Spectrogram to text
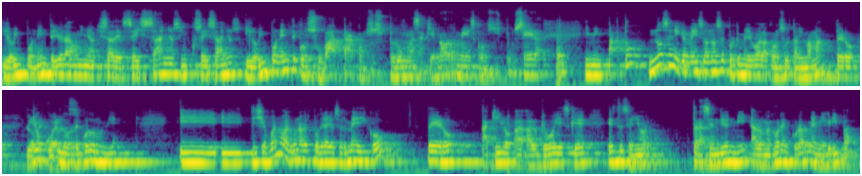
y lo vi imponente. Yo era un niño quizá de 6 años, 5, 6 años, y lo vi imponente con su bata, con sus plumas aquí enormes, con sus pulseras, y me impactó. No sé ni qué me hizo, no sé por qué me llevó a la consulta a mi mamá, pero yo lo recuerdo muy bien. Y, dije, bueno, alguna vez podría yo ser médico, pero aquí lo, a, lo que voy es que este señor trascendió en mí, a lo mejor en curarme mi gripa,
